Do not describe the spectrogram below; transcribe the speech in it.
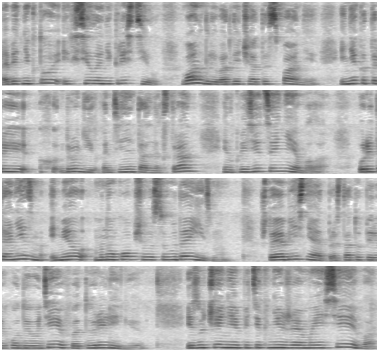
А ведь никто их силой не крестил. В Англии, в отличие от Испании и некоторых других континентальных стран, инквизиции не было. Пуританизм имел много общего с иудаизмом, что и объясняет простоту перехода иудеев в эту религию. Изучение Пятикнижия Моисеева,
